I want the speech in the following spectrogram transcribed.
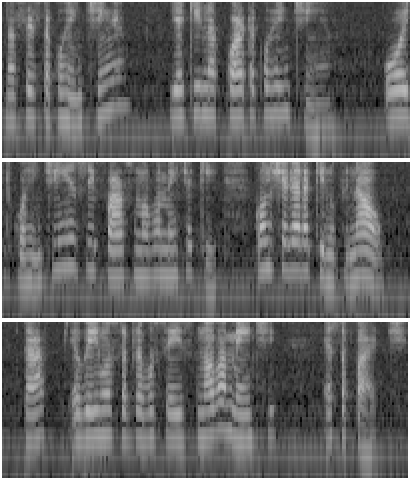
na sexta correntinha e aqui na quarta correntinha. Oito correntinhas e faço novamente aqui. Quando chegar aqui no final, tá? Eu venho mostrar para vocês novamente essa parte.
